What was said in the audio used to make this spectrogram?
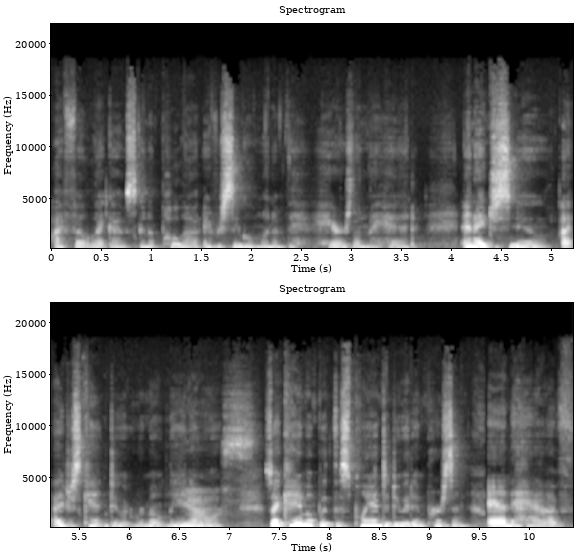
i felt like i was going to pull out every single one of the hairs on my head. And i just knew i, I just can't do it remotely anymore. So i came up with this plan to do it in person and have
